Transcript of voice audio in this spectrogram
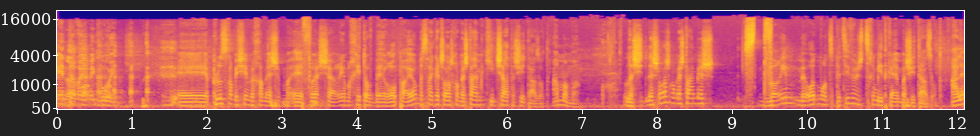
אינטר- מיאמי גרועים. אה, פלוס 55 הפרש שערים הכי טוב באירופה היום, משחקת 352 קידשה את השיטה הזאת. אממה, ל-352 יש דברים מאוד מאוד ספציפיים שצריכים להתקיים בשיטה הזאת. א',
